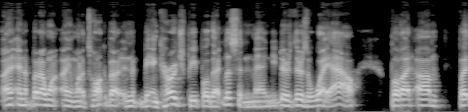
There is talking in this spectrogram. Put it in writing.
I, and but I want, I want to talk about it and encourage people that listen, man, there's there's a way out, but um, but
